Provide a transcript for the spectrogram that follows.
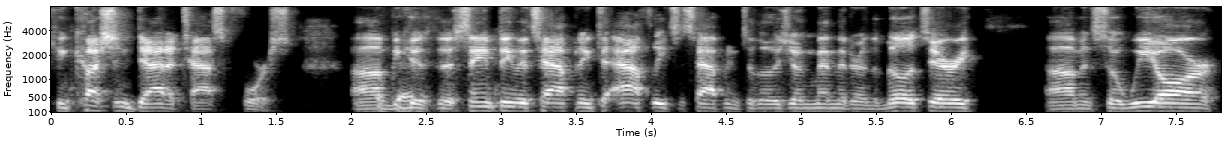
concussion data task force um, okay. because the same thing that's happening to athletes is happening to those young men that are in the military. Um, and so we are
